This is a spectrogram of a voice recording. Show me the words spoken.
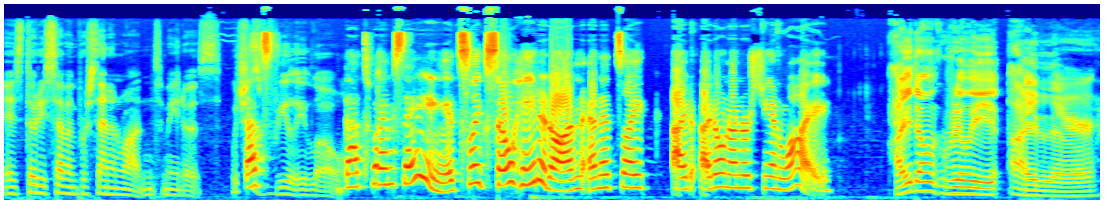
is 37% on Rotten Tomatoes, which That's- is really low. That's what I'm saying. It's like so hated on, and it's like I, I don't understand why. I don't really either.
